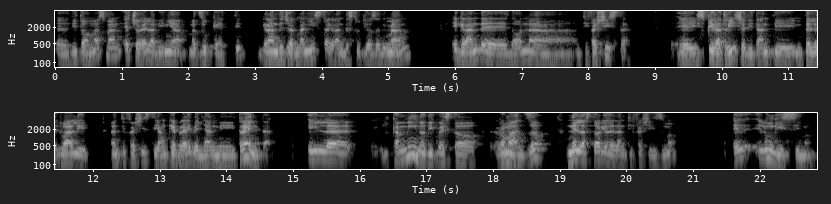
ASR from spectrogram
eh, di Thomas Mann, e cioè Lavinia Mazzucchetti, grande germanista, grande studiosa di Mann e grande donna antifascista, e ispiratrice di tanti intellettuali antifascisti anche ebrei degli anni 30. Il, il cammino di questo romanzo nella storia dell'antifascismo è, è lunghissimo.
